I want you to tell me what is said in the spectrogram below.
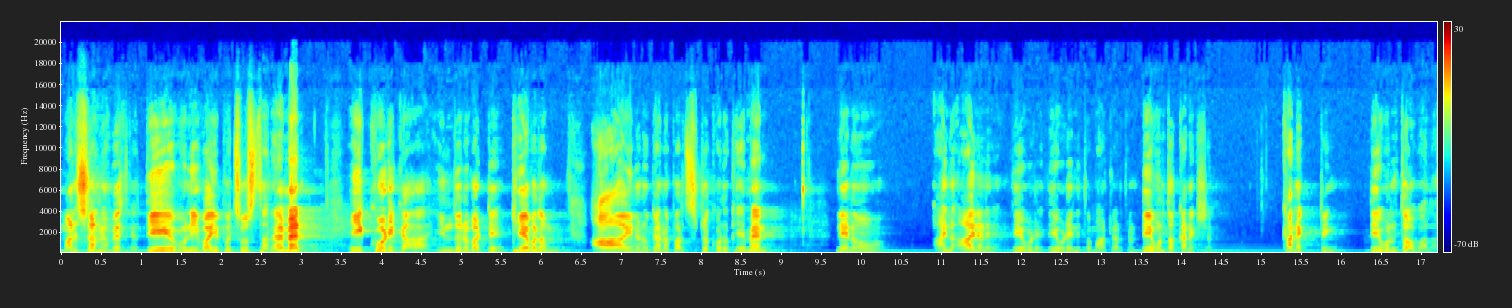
మనుషులను వెతక దేవుని వైపు చూస్తారు. ఆమెన్ ఈ కూడిక ఇందును బట్టే కేవలం ఆయనను గణపరచుట కొరకు. ఏమేన్ నేను ఆయన ఆయననే దేవుడే దేవుడే నీతో మాట్లాడుతున్నాడు. దేవునితో కనెక్షన్ కనెక్టింగ్ దేవునితో అవ్వాలా?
